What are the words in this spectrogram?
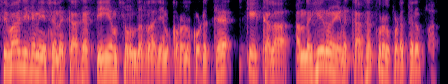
சிவாஜி கணேசனுக்காக டி எம் சவுந்தரராஜன் குரல் கொடுக்க கே கலா அந்த ஹீரோயினுக்காக குரல் கொடுத்திருப்பார்.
